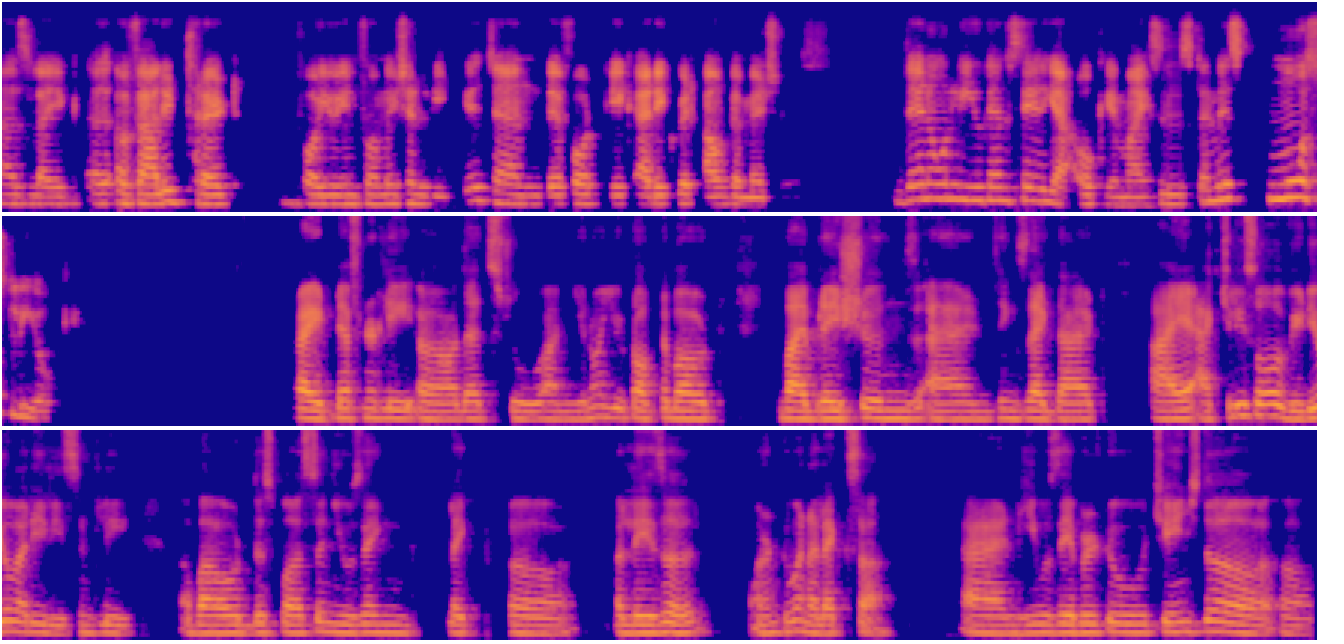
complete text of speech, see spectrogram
as like a, a valid threat for your information leakage and therefore take adequate countermeasures. Then only you can say yeah okay my system is mostly okay. Right definitely uh, that's true. And you know you talked about vibrations and things like that. I actually saw a video very recently about this person using like uh, a laser onto an alexa and he was able to change the uh,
